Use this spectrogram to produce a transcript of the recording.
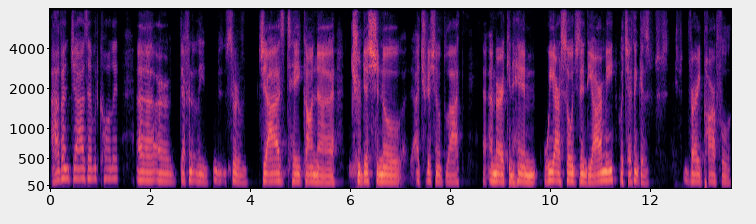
avant jazz, I would call it, uh, or definitely sort of jazz take on a traditional a traditional black American hymn, "We Are Soldiers in the Army," which I think is very powerful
